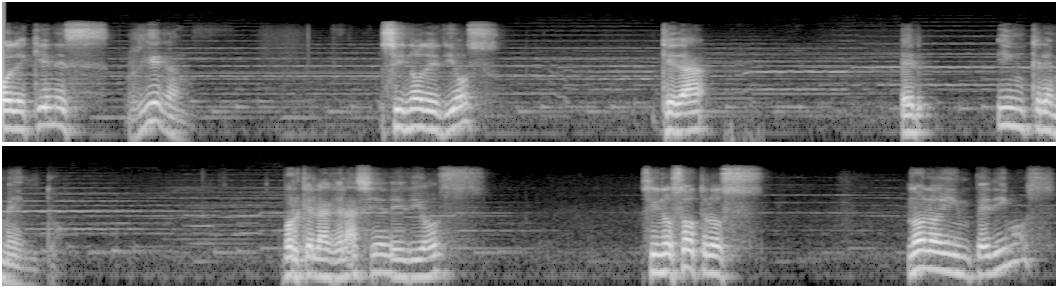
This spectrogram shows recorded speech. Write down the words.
o de quienes riegan, sino de Dios que da el incremento. Porque la gracia de Dios, si nosotros no lo impedimos,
